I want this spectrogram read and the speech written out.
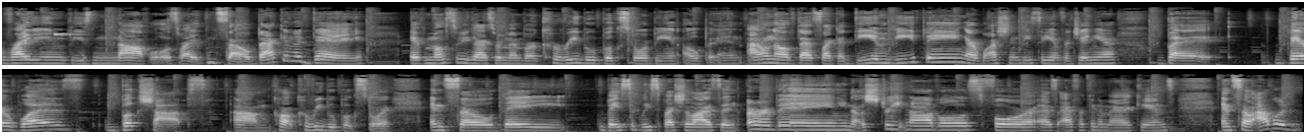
writing these novels, right? So back in the day, if most of you guys remember Karibu Bookstore being open, I don't know if that's like a DMV thing or Washington, D.C. and Virginia, but there was bookshops um, called Karibu Bookstore. And so they basically specialize in urban, you know, street novels for us African Americans. And so I would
